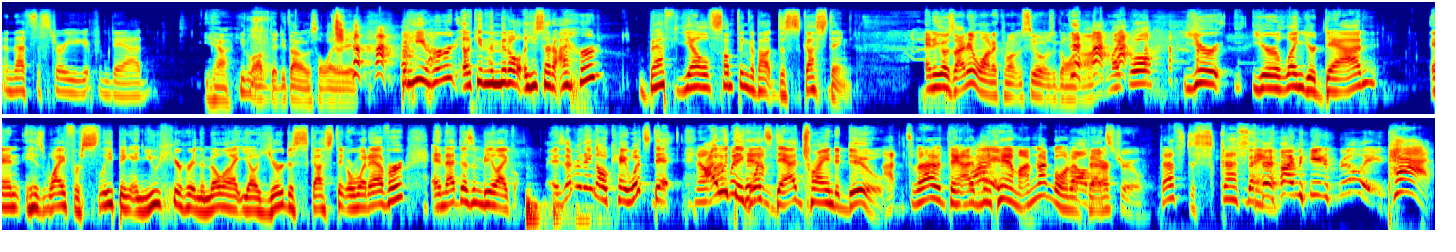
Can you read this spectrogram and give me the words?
and that's the story you get from dad. Yeah, he loved it. He thought it was hilarious. but he heard, like in the middle, he said, I heard Beth yell something about disgusting. And he goes, I didn't want to come up and see what was going on. I'm like, well, you're you're letting your dad and his wife are sleeping and you hear her in the middle of the night yell, You're disgusting or whatever. And that doesn't be like, is everything okay? What's dad? No, I I'm would with think what's dad trying to do? That's what I would think. I'm with Right. him. I'm not going Well, up there. that's true. That's disgusting. I mean, really. Pat,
